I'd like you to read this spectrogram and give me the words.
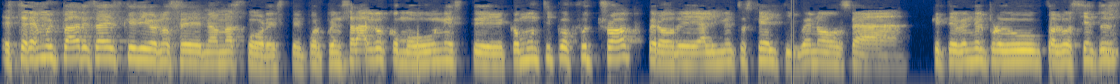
Estaría muy padre, ¿sabes qué digo? No sé, nada más por este, por pensar algo como un este, como un tipo food truck, pero de alimentos healthy. Bueno, o sea, que te vende el producto, algo así. Entonces,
